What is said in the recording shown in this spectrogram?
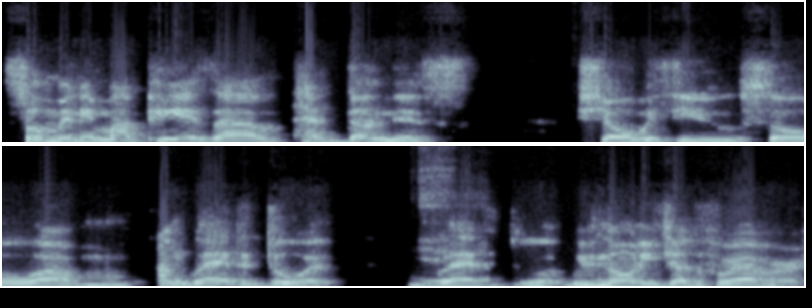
so many of my peers have, have done this show with you. So um, I'm glad to do it. Yeah. Glad to do it. We've known each other forever.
